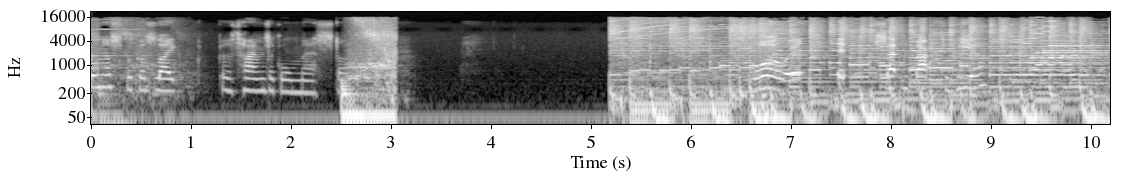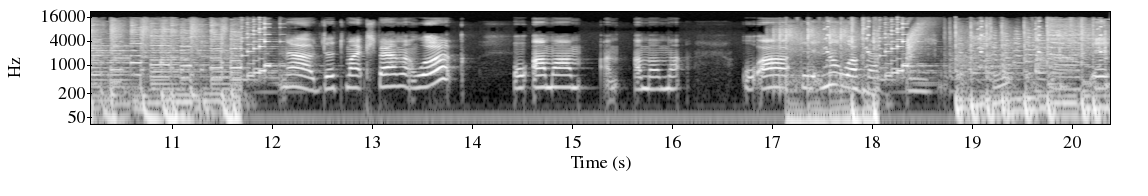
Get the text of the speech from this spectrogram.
Bonus because like the time's like all messed up. Whoa, it, it set me back to here. Now, did my experiment work? Or am I, am, am, am, or uh, did it not work out? It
